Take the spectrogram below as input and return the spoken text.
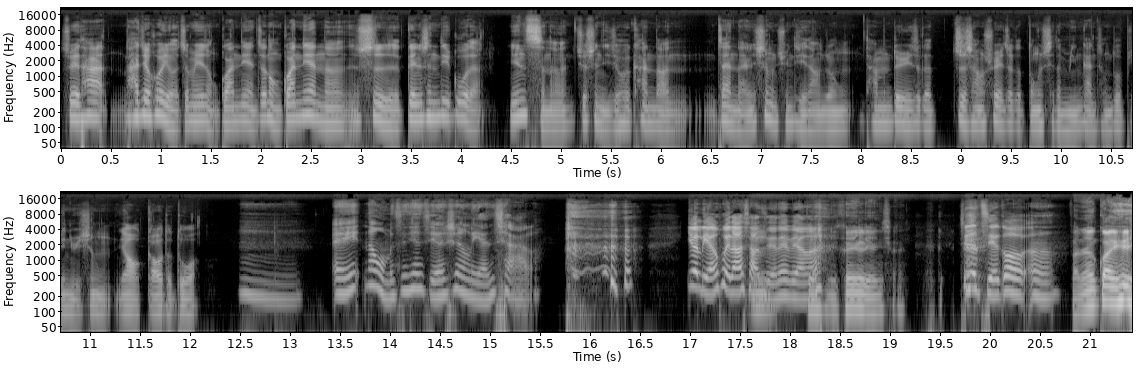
所以他他就会有这么一种观念，这种观念呢是根深蒂固的。因此呢，就是你就会看到，在男性群体当中，他们对于这个智商税这个东西的敏感程度比女性要高得多。嗯，哎，那我们今天节性连起来了，又连回到小杰那边了。你可以连起来。这个结构，嗯，反正关于。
